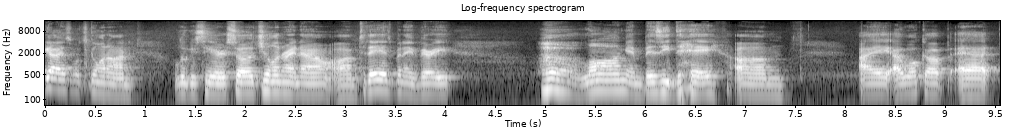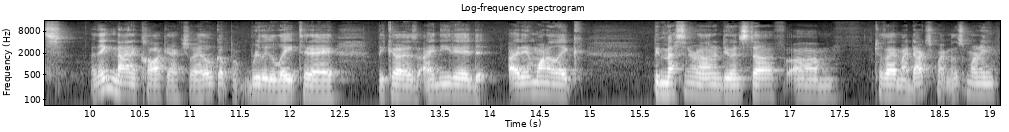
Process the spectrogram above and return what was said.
guys, what's going on? Lucas here. So chilling right now. Um, today has been a very long and busy day. Um, I I woke up at I think nine o'clock actually. I woke up really late today because I needed I didn't want to like be messing around and doing stuff because um, I had my doctor's appointment this morning.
